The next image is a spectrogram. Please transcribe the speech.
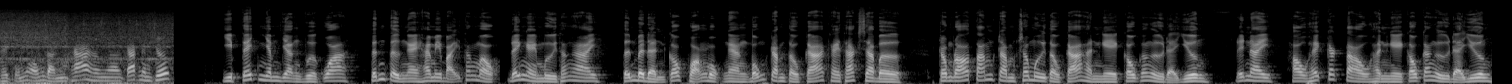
thì cũng ổn định khá hơn ờ, các năm trước. Dịp Tết nhâm dần vừa qua, tính từ ngày 27 tháng 1 đến ngày 10 tháng 2, tỉnh Bình Định có khoảng 1.400 tàu cá khai thác xa bờ, trong đó 860 tàu cá hành nghề câu cá ngừ đại dương. Đến nay, hầu hết các tàu hành nghề câu cá ngừ đại dương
